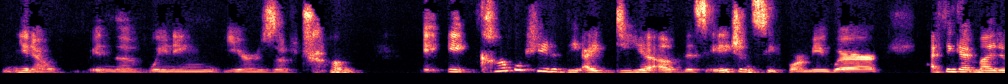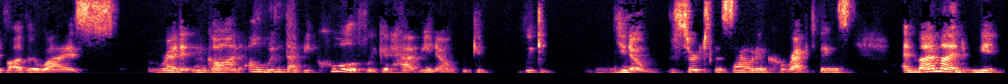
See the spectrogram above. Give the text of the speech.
you know in the waning years of trump it, it complicated the idea of this agency for me where i think i might have otherwise read it and gone oh wouldn't that be cool if we could have you know we could we could you know search this out and correct things. And my mind me-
